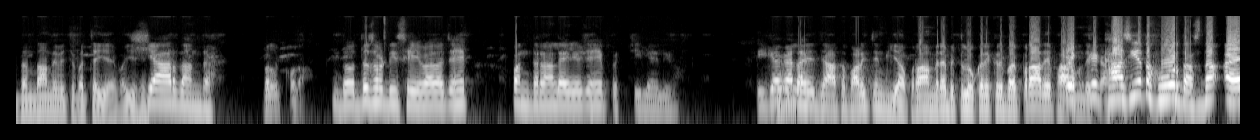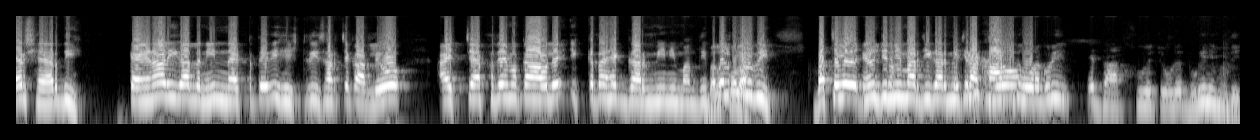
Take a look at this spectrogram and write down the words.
ਦੰਦਾਂ ਦੇ ਵਿੱਚ ਬੱਚਾ ਹੀ ਹੈ ਬਾਈ ਇਹ। ਚਾਰ ਦੰਦ। ਬਿਲਕੁਲ। ਦੁੱਧ ਤੁਹਾਡੀ ਸੇਵਾ ਦਾ ਚਾਹੇ 15 ਲੈ ਲਿਓ ਚਾਹੇ 25 ਲੈ ਲਿਓ। ਠੀਕ ਆ ਗੱਲ? ਇਹ ਜਾਤ ਬਾਲੀ ਚੰਗੀ ਆ ਭਰਾ ਮੇਰੇ ਵਿੱਚ ਲੋਕਾਂ ਦੇ ਇੱਕ ਭਰਾ ਦੇ ਫਾਰਮ ਇੱਕ ਦੇਖਿਆ। ਖਾਸੀਅਤ ਹੋਰ ਦੱਸਦਾ ਐਰ ਸ਼ਹਿਰ ਦੀ। ਕਹਿਣ ਵਾਲੀ ਗੱਲ ਨਹੀਂ ਨੈਟ ਤੇ ਦੀ ਹਿਸਟਰੀ ਸਰਚ ਕਰ ਲਿਓ। ਐਚਐਫ ਦੇ ਮੁਕਾਬਲੇ ਇੱਕ ਤਾਂ ਇਹ ਗਰਮੀ ਨਹੀਂ ਮੰਨਦੀ ਬਿਲਕੁਲ। ਵੀ। ਬੱਚੇ ਇਹਨੂੰ ਜਿੰਨੀ ਮਰਜ਼ੀ ਗਰਮੀ ਚ ਰੱਖ ਲਿਓ ਹੋਰ ਗੁਰੀ ਇਹ 10 ਸੂਏ ਚੋਲੇ ਦੂਰੀ ਨਹੀਂ ਹੁੰਦੀ।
